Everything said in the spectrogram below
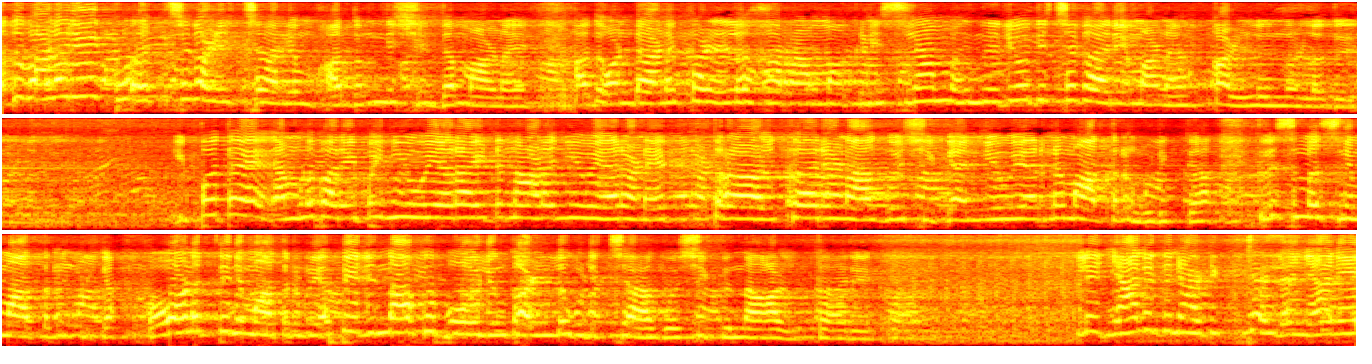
അത് വളരെ കുറച്ച് കഴിച്ചാലും അതും നിഷിദ്ധമാണ്. അതുകൊണ്ടാണ് കള്ള് ഹറാമാക്കൽ ഇസ്ലാം നിരോധിച്ച കാര്യമാണ് കള്ള് എന്നുള്ളത്. ഇപ്പോഴത്തെ നമ്മൾ പറയും ന്യൂ ഇയർ ആയിട്ട് നാളെ ന്യൂ ഇയർ ആണ്. എത്ര ആൾക്കാരാണ് ആഘോഷിക്കുക? ന്യൂ ഇയറിന് മാത്രം കുടിക്കുക ക്രിസ്മസിന് മാത്രം കുടിക്കുക ഓണത്തിന് മാത്രം കുടിക്കുക പെരുന്നാക്ക് പോലും കള്ളു കുടിച്ച് ആഘോഷിക്കുന്ന ആൾക്കാർ അല്ലെ ഞാൻ ഇതിന് അഡിക്റ്റ് അല്ല. ഞാൻ ഈ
